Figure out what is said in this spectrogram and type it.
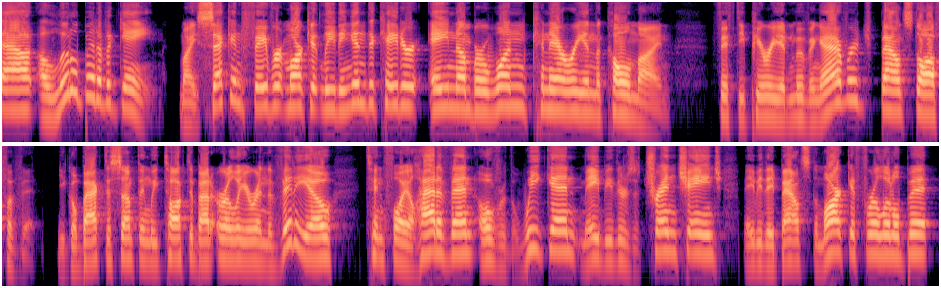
out a little bit of a gain. My second favorite market leading indicator, A number one canary in the coal mine. 50 period moving average bounced off of it. You go back to something we talked about earlier in the video tinfoil hat event over the weekend. Maybe there's a trend change. Maybe they bounce the market for a little bit.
